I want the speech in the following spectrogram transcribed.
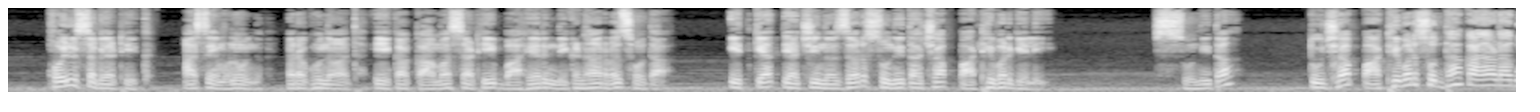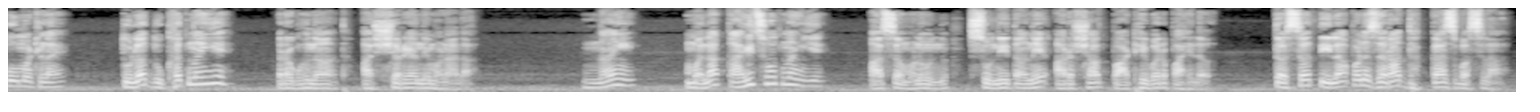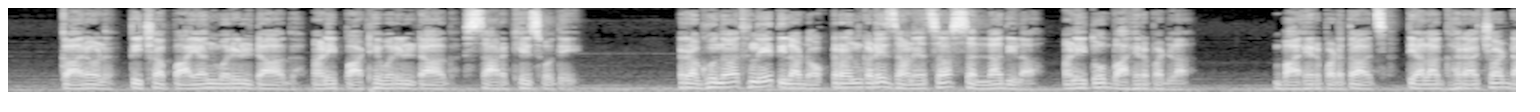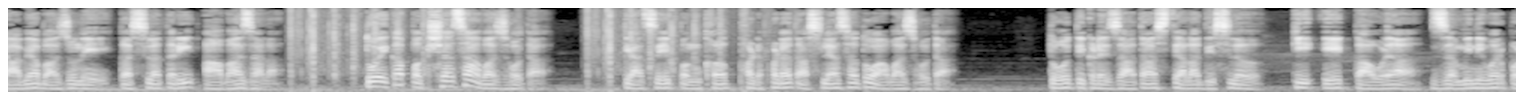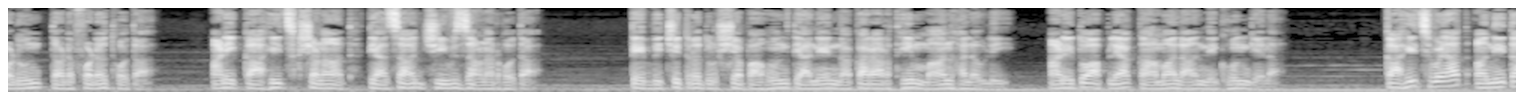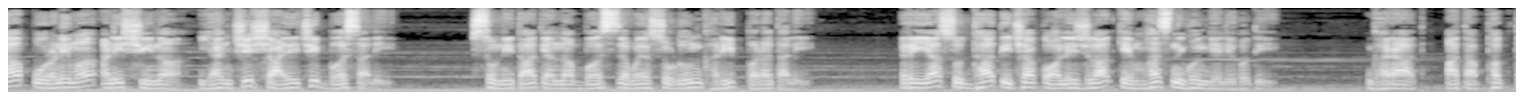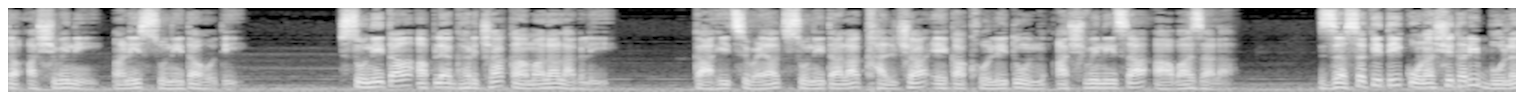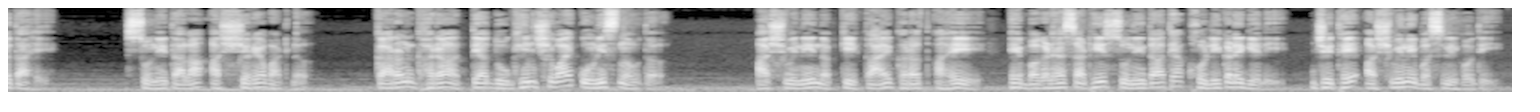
होईल सगळं ठीक असे म्हणून रघुनाथ एका कामासाठी बाहेर निघणारच होता. इतक्यात त्याची नजर सुनीताच्या पाठीवर गेली. सुनीता तुझ्या पाठीवर सुद्धा काळा डाग उमटलाय. तुला दुखत नाहीये? रघुनाथ आश्चर्याने म्हणाला. नाही मला काहीच होत नाहीये असं म्हणून सुनीताने आरशात पाठीवर पाहिलं. तसं तिला पण जरा धक्काच बसला. कारण तिच्या पायांवरील डाग आणि पाठीवरील डाग सारखेच होते. रघुनाथने तिला डॉक्टरांकडे जाण्याचा सल्ला दिला आणि तो बाहेर पडला. बाहेर पडताच त्याला घराच्या डाव्या बाजूने कसला तरी आवाज आला. तो एका पक्ष्याचा आवाज होता. त्याचे पंख फडफडत असल्याचा तो आवाज होता. तो तिकडे जाताच त्याला दिसलं की एक कावळा जमिनीवर पडून तडफडत होता आणि काहीच क्षणात त्याचा जीव जाणार होता. ते विचित्र दृश्य पाहून त्याने नकारार्थी मान हलवली आणि तो आपल्या कामाला निघून गेला. काहीच वेळात अनिता पौर्णिमा आणि शीना यांची शाळेची बस आली. सुनीता त्यांना बसजवळ सोडून घरी परत आली. रिया सुद्धा तिच्या कॉलेजला केव्हाच निघून गेली होती. घरात आता फक्त अश्विनी आणि सुनीता होती. सुनीता आपल्या घरच्या कामाला लागली. काहीच वेळात सुनीताला खालच्या एका खोलीतून अश्विनीचा आवाज आला. जसं की ती कोणाशी तरी बोलत आहे. सुनीताला आश्चर्य वाटलं कारण घरात त्या दोघींशिवाय कोणीच नव्हतं. अश्विनी नक्की काय करत आहे हे बघण्यासाठी सुनीता त्या खोलीकडे गेली जिथे अश्विनी बसली होती.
